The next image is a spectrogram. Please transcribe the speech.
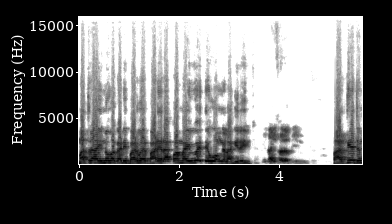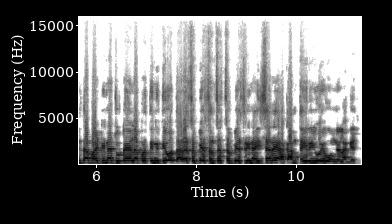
માત્ર આ ઇનોવા ગાડી ભાડવા ભાડે રાખવામાં આવી હોય તેવું અમને લાગી રહ્યું છે કેટલા ઈશારાથી એવું છે? ભારતીય જનતા પાર્ટીના ચૂંટાયેલા પ્રતિનિધિઓ ધારાસભ્ય, સંસદ સભ્યશ્રીના ઈશારે આ કામ થઈ રહ્યું એવું અમને લાગે છે.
